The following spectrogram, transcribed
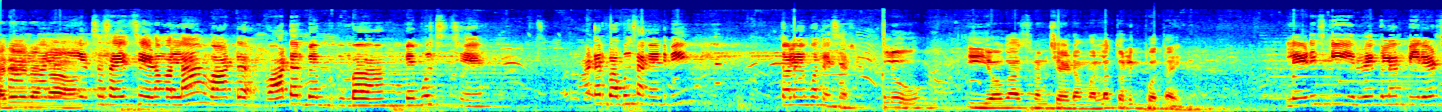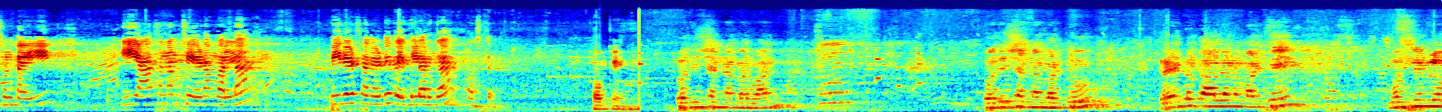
అదేవిధంగా ఎక్సర్సైజ్ చేయడం వల్ల water water bubbles water bubbles అనేటివి తొలగిపోతాయి సార్. ఈ యోగాసనం చేయడం వల్ల తొలగిపోతాయి. లేడీస్కి ఇర్రెగ్యులర్ పీరియడ్స్ ఉంటాయి. ఈ ఆసనం చేయడం వల్ల పీరియడ్స్ అనేవి రెగ్యులర్గా వస్తాయి. Okay position number one two position number two రెండు కాళ్ళను మడిచి ముస్లింలు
